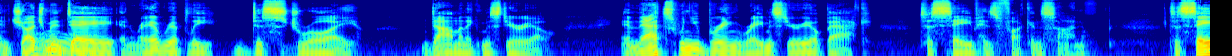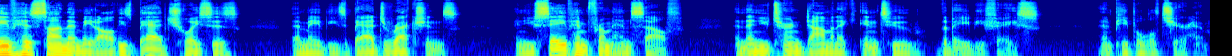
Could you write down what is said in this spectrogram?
and Judgment Day and Rhea Ripley destroy Dominic Mysterio. And that's when you bring Rey Mysterio back to save his fucking son. To save his son that made all these bad choices, that made these bad directions, and you save him from himself. And then you turn Dominic into the baby face, and people will cheer him.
